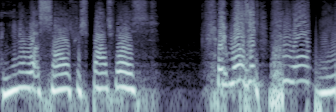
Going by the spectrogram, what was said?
And you know what Saul's response was? It wasn't, who are you?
